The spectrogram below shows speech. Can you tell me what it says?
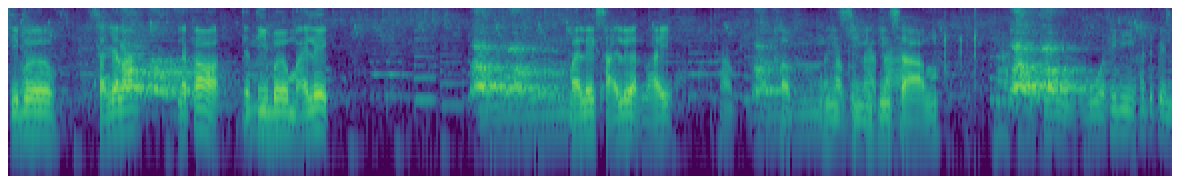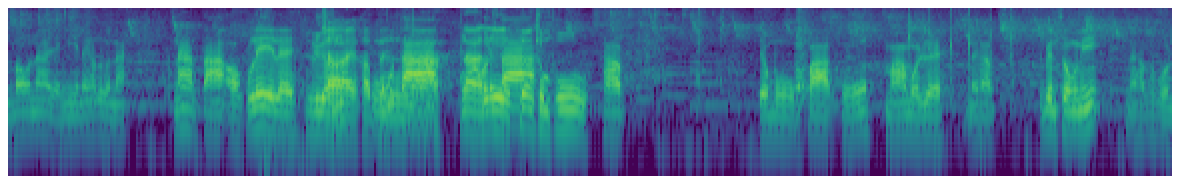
ตีเบอร์สัญลักษณ์ แล้วก็จะตีเบอร์หมายเลข หมายเลขสายเลือดไว้ครับครับอืม D นะครับสี่หน้า D ตาสามหน้าตาที่วัวที่นี่เขาจะเป็นเบ้าหน้าอย่างนี้นะครับทุกคนนะหน้าตาออกเล่เลยเหลืองใช่ครับหูเป็นหตาน้าหน้าขเล่ตาเครื่องชมพูครับจมูกปากหูมาหมดเลยนะครับ จะเป็นทรงนี้ นะครับ ทุกคน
